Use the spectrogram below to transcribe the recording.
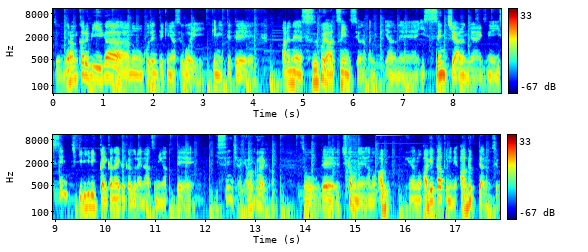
そうグランカルビーがあの個人的にはすごい気に入っててあれねすごい厚いんですよ。なんかあのね1センチあるんじゃないね1センチギリギリかいかないかぐらいの厚みがあって。1センチはやばくないか？そう。でしかもねあのあぶあの揚げた後にね炙ってあるんですよ。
